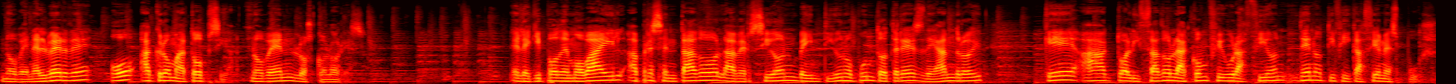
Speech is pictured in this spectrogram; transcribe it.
no ven el verde, o acromatopsia, no ven los colores. El equipo de mobile ha presentado la versión 21.3 de Android que ha actualizado la configuración de notificaciones push.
